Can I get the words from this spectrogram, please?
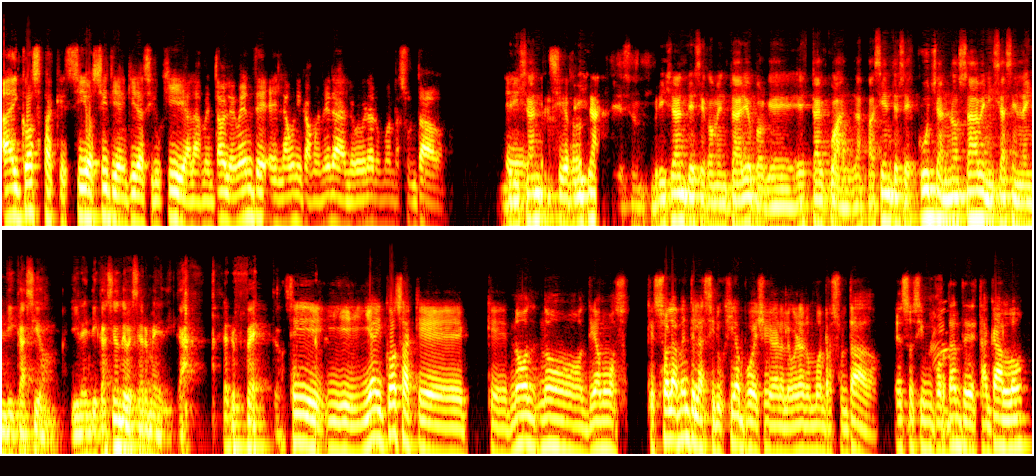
hay cosas que sí o sí tienen que ir a cirugía, lamentablemente es la única manera de lograr un buen resultado. Brillante, brillante, ese comentario porque es tal cual. Las pacientes escuchan, no saben y se hacen la indicación. Y la indicación debe ser médica. Perfecto. Sí, y, hay cosas que, no, no, digamos, que solamente la cirugía puede llegar a lograr un buen resultado. Eso es importante destacarlo,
